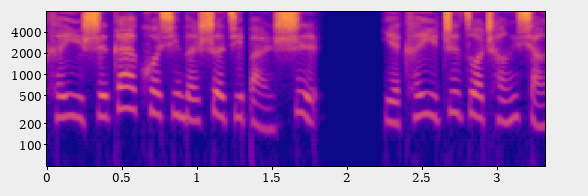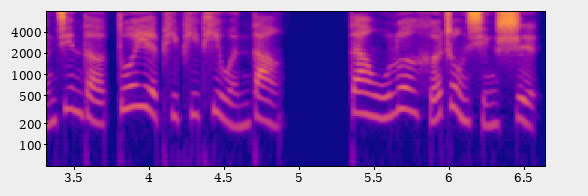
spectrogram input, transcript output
可以是概括性的设计版式，也可以制作成详尽的多页 PPT 文档。但无论何种形式，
